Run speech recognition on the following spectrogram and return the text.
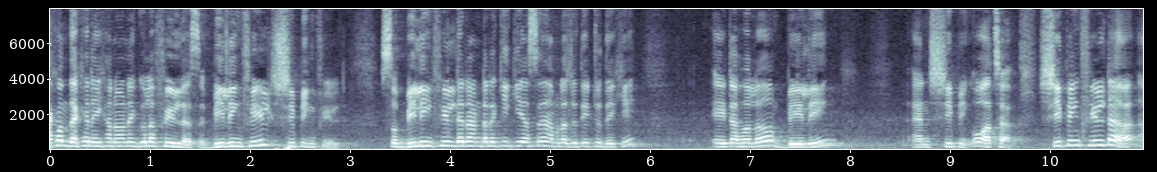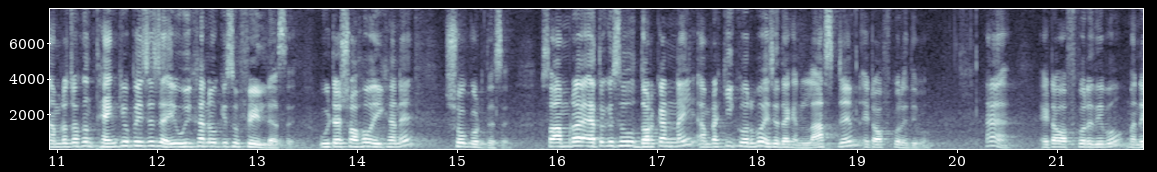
এখন দেখেন, এখানে অনেকগুলো ফিল্ড আছে। Billing field shipping field so billing ফিল্ডের আন্ডারে কি কি আছে? আমরা যদি একটু দেখি, এইটা হলো বিলিং অ্যান্ড শিপিং ও আচ্ছা। শিপিং ফিল্ডটা আমরা যখন থ্যাংক ইউ পেজে যাই, ওইখানেও কিছু ফিল্ড আছে। ওইটা সহ এইখানে শো করতেছে। সো আমরা এত কিছু দরকার নাই। আমরা কি করব? এই যে দেখেন লাস্ট নেম এটা অফ করে দিব। হ্যাঁ? এটা অফ করে দিব। মানে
